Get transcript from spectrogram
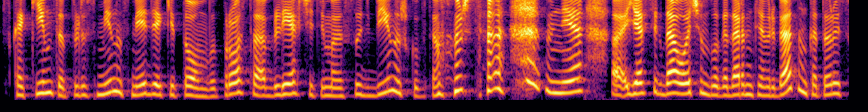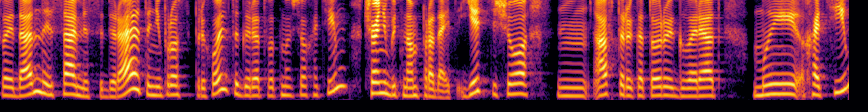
с каким-то плюс-минус медиакитом. Вы просто облегчите мою судьбинушку, потому что мне, э, я всегда очень благодарна тем ребятам, которые свои данные сами собирают, они просто приходят и говорят, вот мы все хотим, что-нибудь нам продать. Есть еще авторы, которые говорят, мы хотим,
